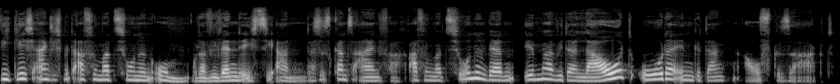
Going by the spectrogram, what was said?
wie gehe ich eigentlich mit Affirmationen um oder wie wende ich sie an? Das ist ganz einfach. Affirmationen werden immer wieder laut oder in Gedanken aufgesagt.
